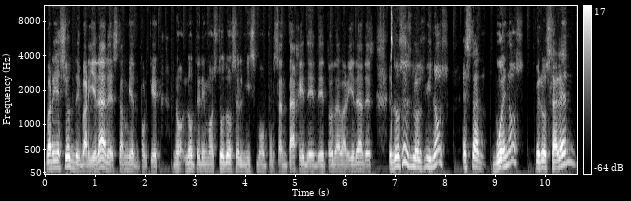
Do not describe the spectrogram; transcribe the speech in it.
variación de variedades también, porque no, no tenemos todos el mismo porcentaje de, de todas variedades. Entonces los vinos están buenos, pero salen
